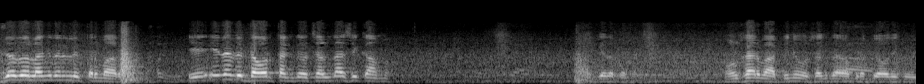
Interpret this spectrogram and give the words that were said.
جدو لنگتے لڑ مار دے دور تک چلتا سی کام اگے تو پتا ہوں خیر بابی نے ہو سکتا اپنے پیو کی کوئی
